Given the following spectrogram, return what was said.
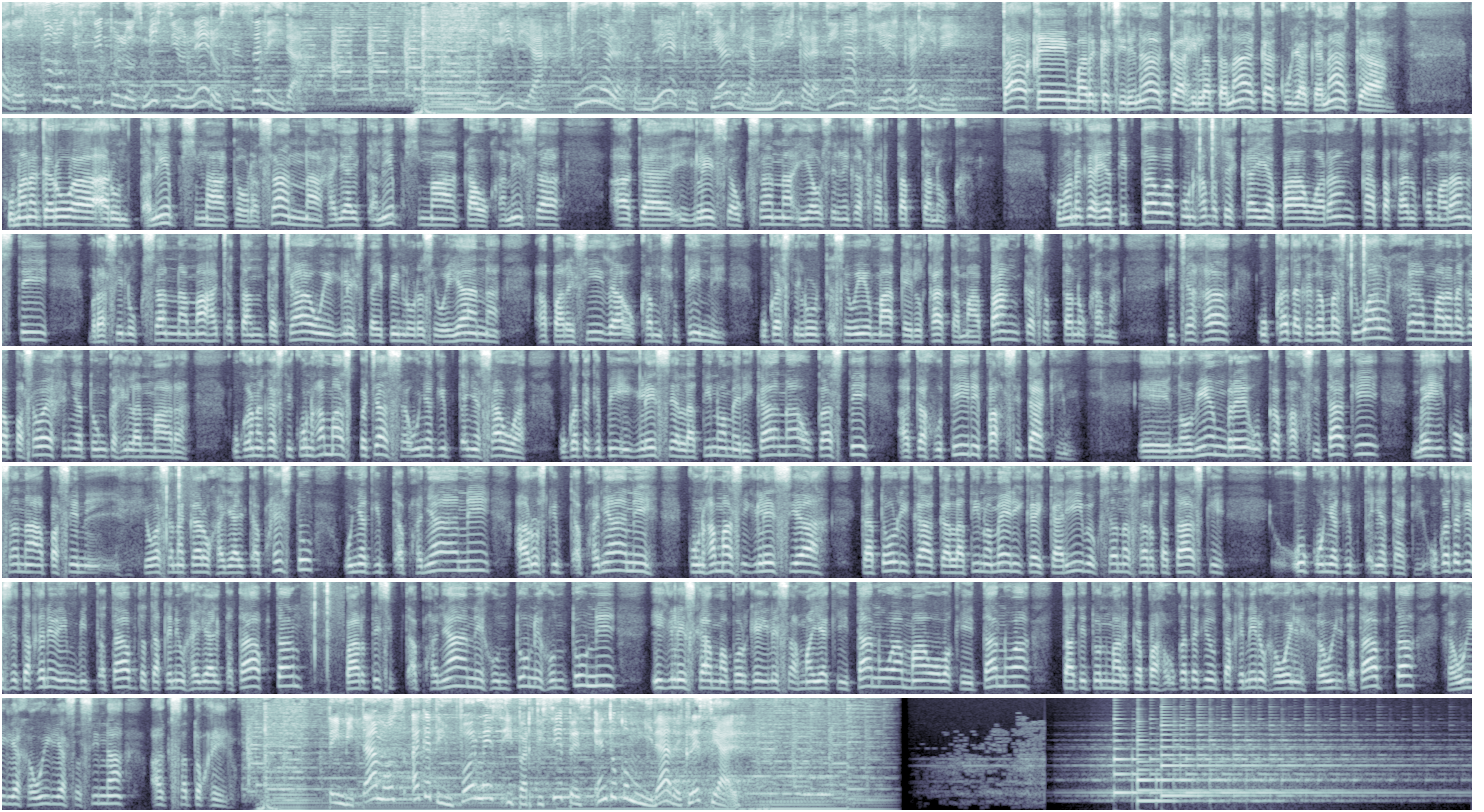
Todos somos discípulos misioneros en salida. Bolivia, rumbo a la Asamblea Eclesial de América Latina y el Caribe. Taje, Marcachirinaca, Gilatanaca, Cuyacanaca. Humana karoa aruntanipsma kaurasana, hayaltanipsma kaujanisa, aka iglesia uksana y auseneca sartaptanuk. Humanakahya tiptawa kun ya pawarangka pakal komaransti Brasil uksana mahacha tantachawi iglesia lurasiwayana aparecida ukamsutini ukaste kata ma pangka saptano kama ichaja ukata kakamasti walja maranakapasaway pecasa unya kiptanya sawa. Ukata kepi iglesia latinoamericana ukaste akajutiri paksitakim. Eh, noviembre uka paksitaki México uksana apasin hiwasana karo hayal tapgesto unya kip tapjanyani arus kip tapjanyani kun hamas iglesia católica acá Latinoamérica y Caribe uksana sartataski ukunya kiptanyataki ukataki se takeni invitatapta takeni hayal tatapta participapjanyani juntuni juntuni iglesia hama porque iglesia mayaki tanwa mawa tanwa tatitun markapaj ukataki utakenero hawil hawil tatapta hawilla hawilla sasina aksatoquero Te invitamos a que te informes y participes en tu comunidad eclesial.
